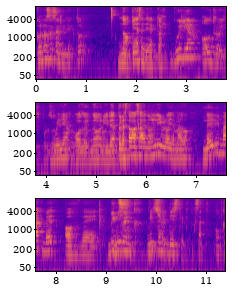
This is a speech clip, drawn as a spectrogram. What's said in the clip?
¿Conoces al director? No, ¿quién es el director? William Oldroyd. Por eso William. Oldroyd, no, ni idea, pero está basada en un libro llamado Lady Macbeth of the Mid-Senk District. District, exacto. Ok,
